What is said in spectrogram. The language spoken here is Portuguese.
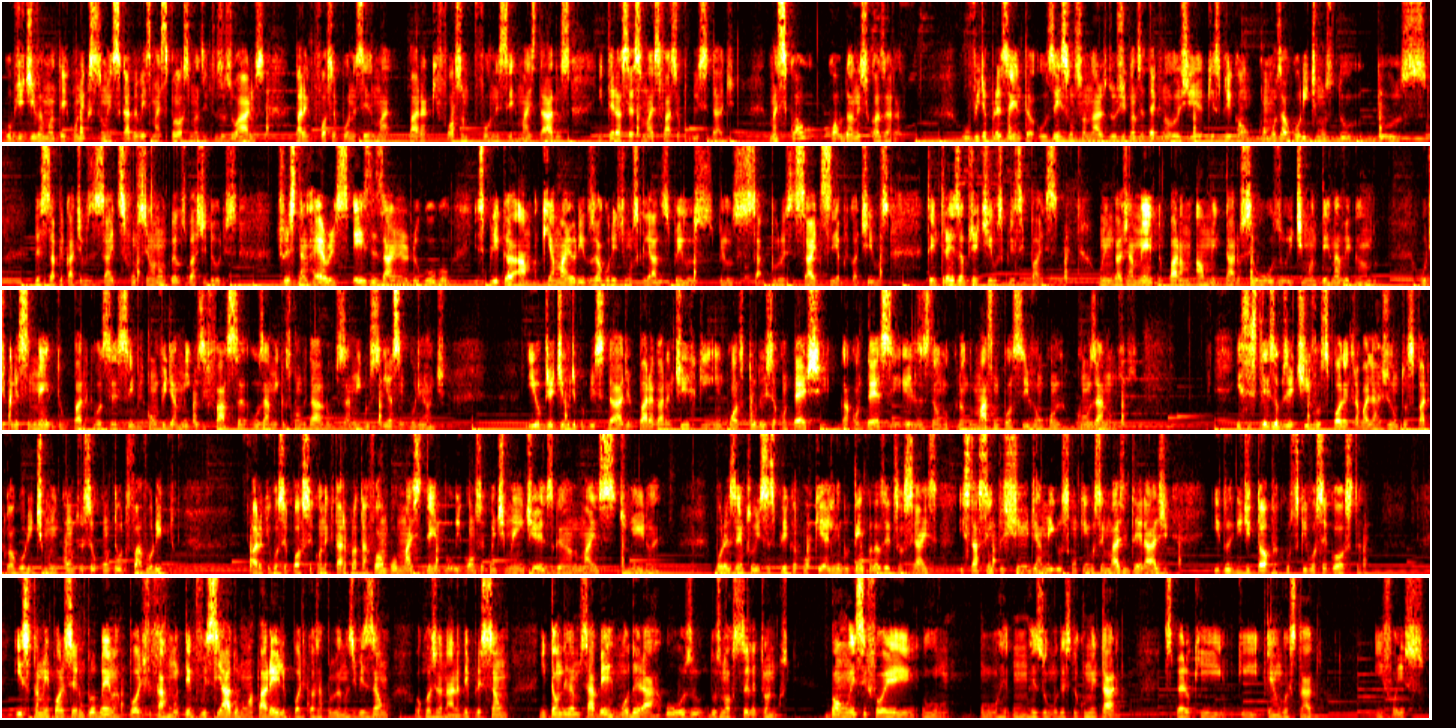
O objetivo é manter conexões cada vez mais próximas entre os usuários para que possam fornecer mais, para que possam fornecer mais dados e ter acesso mais fácil à publicidade. Mas qual, qual dano isso causará? O vídeo apresenta os ex-funcionários dos gigantes de tecnologia que explicam como os algoritmos do, dos, desses aplicativos e sites funcionam pelos bastidores. Tristan Harris, ex-designer do Google, explica a, que a maioria dos algoritmos criados pelos, pelos, por esses sites e aplicativos tem três objetivos principais: o engajamento para aumentar o seu uso e te manter navegando, o de crescimento para que você sempre convide amigos e faça os amigos convidar outros amigos e assim por diante e objetivo de publicidade para garantir que, enquanto tudo isso acontece, acontece eles estão lucrando o máximo possível com, com os anúncios. Esses três objetivos podem trabalhar juntos para que o algoritmo encontre o seu conteúdo favorito, para que você possa se conectar à plataforma por mais tempo e, consequentemente, eles ganhando mais dinheiro, né? Por exemplo, isso explica porque a linha do tempo das redes sociais está sempre cheia de amigos com quem você mais interage e, do, e de tópicos que você gosta. Isso também pode ser um problema, pode ficar muito tempo viciado num aparelho, pode causar problemas de visão, ocasionar a depressão, então devemos saber moderar o uso dos nossos eletrônicos. Bom, esse foi o, o, um resumo desse documentário. Espero que, que tenham gostado. E foi isso.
